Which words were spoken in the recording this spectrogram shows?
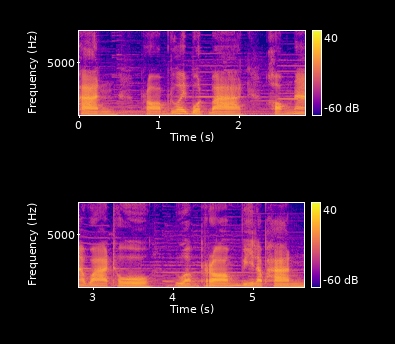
ภัณฑ์ พร้อมด้วยบทบาทของนาวาโท หลวงพร้อมวีรพันธ์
